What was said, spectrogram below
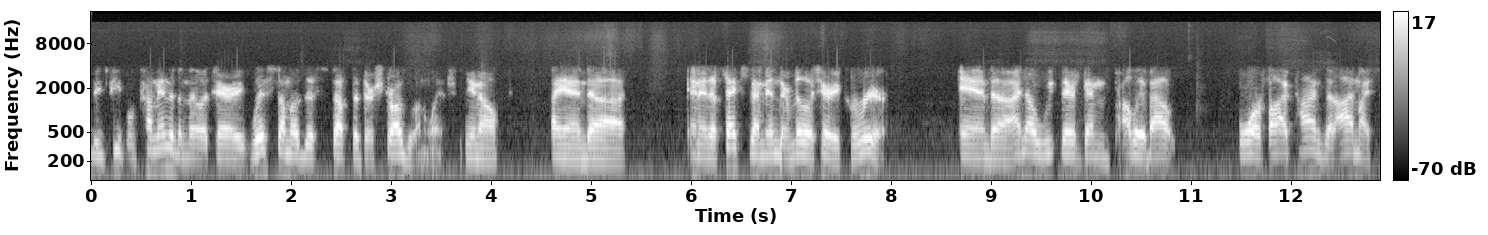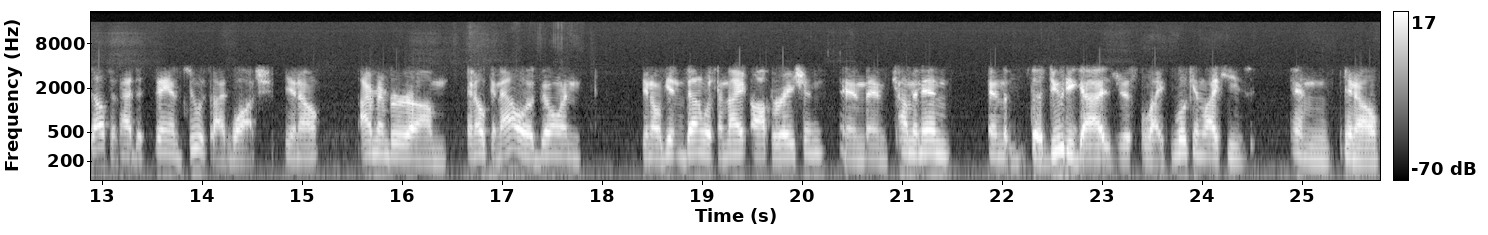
these people come into the military with some of this stuff that they're struggling with, you know, and uh, and it affects them in their military career. And uh, I know we, there's been probably about four or five times that I myself have had to stand suicide watch. You know, I remember um, in Okinawa going, you know, getting done with a night operation and then coming in and the, the duty guy's just like looking like he's in, you know,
